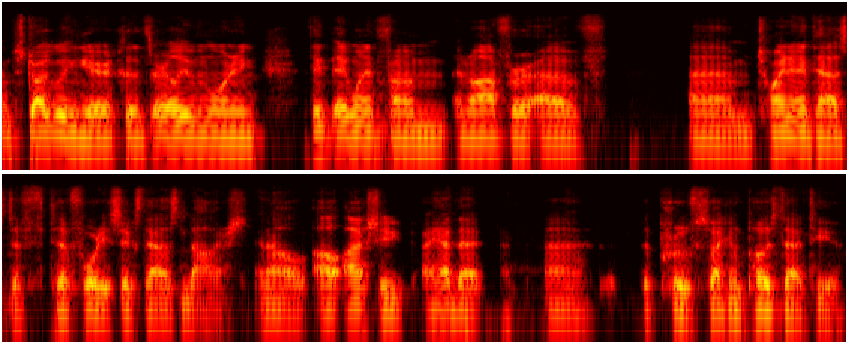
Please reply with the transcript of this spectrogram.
I'm struggling here because it's early in the morning. I think they went from an offer of um, twenty nine thousand to, to forty six thousand dollars, and I'll I'll actually I had that uh, the proof so I can post that to you.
